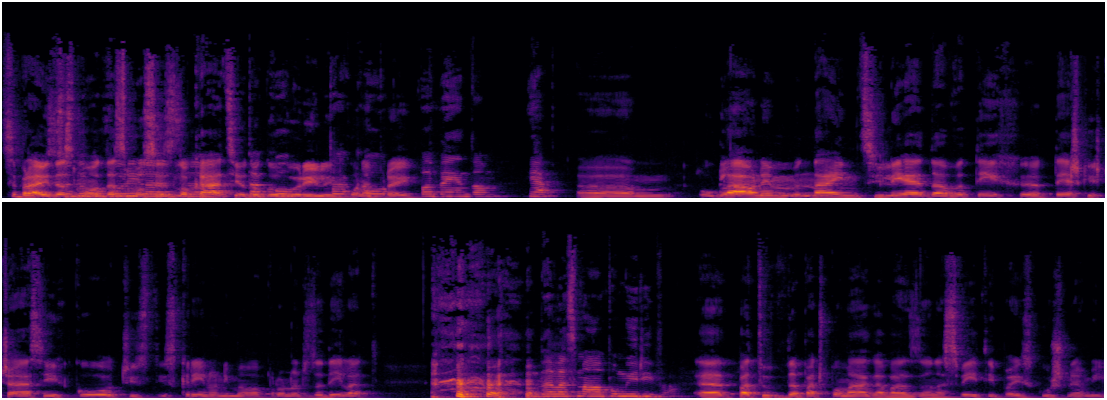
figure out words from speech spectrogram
Se pravi, da smo, da smo se z z- lokacijo tako- dogovorili in tako tako, naprej. Pa bendom. Ja. Um, v glavnem, najn cilj je, da v teh eh, težkih časih, ko čist iskreno nimamo prav nič za delati, Da vas malo pomiriva. eh, pa tudi, da pač pomagava z nasveti in izkušnjami.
